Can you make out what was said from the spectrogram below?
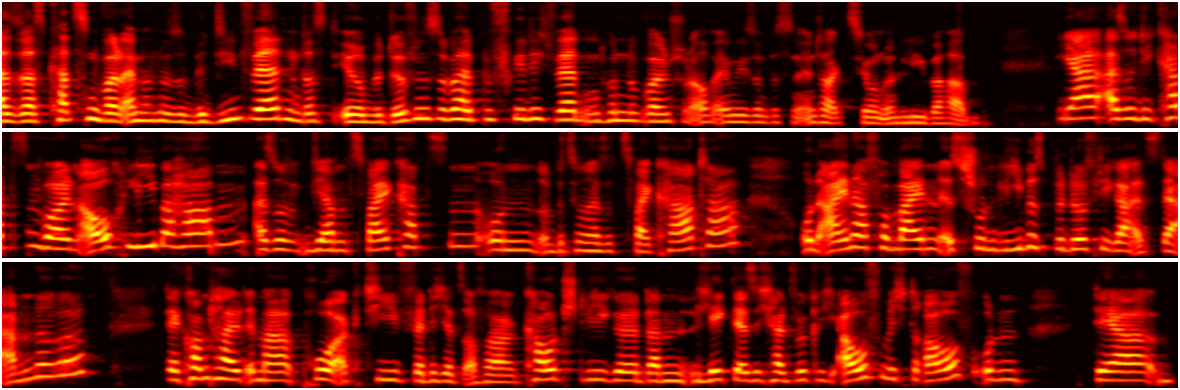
Also, dass Katzen wollen einfach nur so bedient werden und dass ihre Bedürfnisse überhaupt befriedigt werden und Hunde wollen schon auch irgendwie so ein bisschen Interaktion und Liebe haben. Ja, also die Katzen wollen auch Liebe haben. Also wir haben zwei Katzen und beziehungsweise zwei Kater und einer von beiden ist schon liebesbedürftiger als der andere. Der kommt halt immer proaktiv, wenn ich jetzt auf der Couch liege, dann legt er sich halt wirklich auf mich drauf und der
